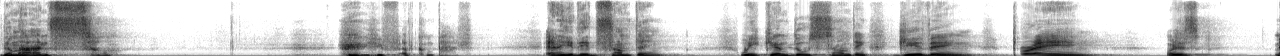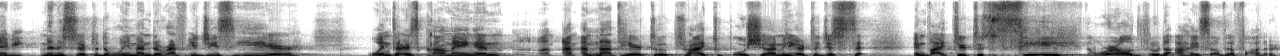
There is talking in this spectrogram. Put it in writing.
The man saw, he felt compassion. And he did something. We can do something giving, praying, or just maybe minister to the women, the refugees here. Winter is coming, and I'm not here to try to push you. I'm here to just invite you to see the world through the eyes of the Father.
